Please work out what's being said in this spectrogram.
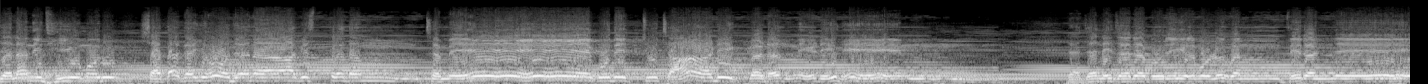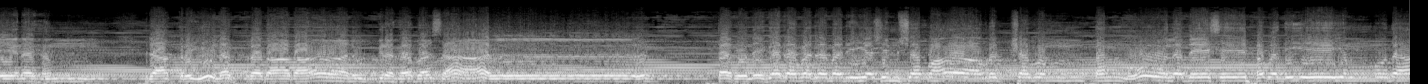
ജലനിധിയുമൊരു ശതകയോജന വിസ്തൃതം ചമേ കുതിച്ചു ചാടിക്കടന്നിടിനേൻ. രജനിജരപുരിയിൽ മുഴുവൻ തിരഞ്ഞേനഹം രാത്രിയിലത്ര താതാനുഗ്രഹവശാൽ തരുനികരവരമരിയ ശിംശപാവൃക്ഷവും തന്മൂലദേശേ ഭവതിയേയും മുതാ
